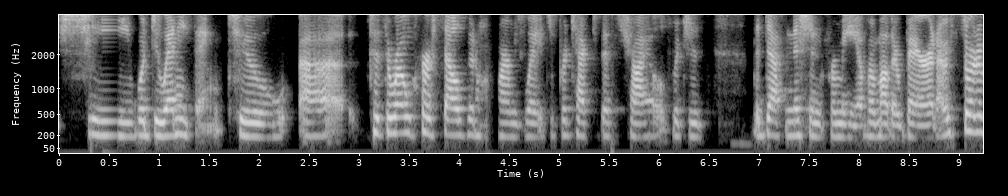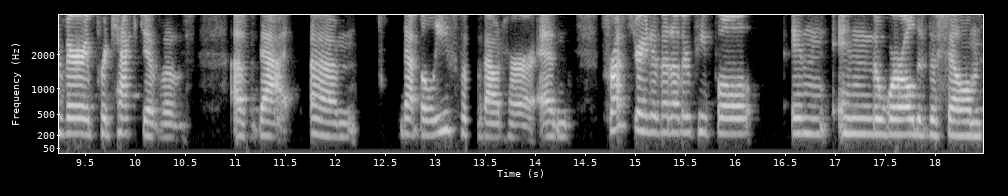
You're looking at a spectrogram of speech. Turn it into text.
she would do anything to uh, to throw herself in harm's way to protect this child, which is the definition for me of a mother bear. And I was sort of very protective of of that um, that belief about her, and frustrated that other people in in the world of the film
